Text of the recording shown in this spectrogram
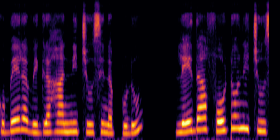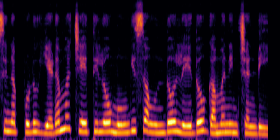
కుబేర విగ్రహాన్ని చూసినప్పుడు లేదా ఫోటోని చూసినప్పుడు ఎడమ చేతిలో ముంగిస ఉందో లేదో గమనించండి.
